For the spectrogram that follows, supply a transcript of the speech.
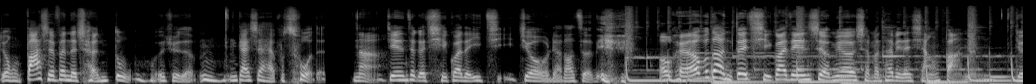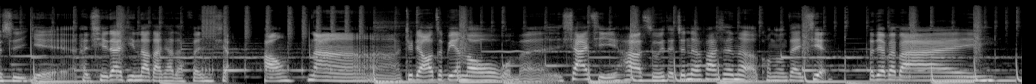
用八十分的程度，我就觉得嗯，应该是还不错的。那今天这个奇怪的一集就聊到这里。OK，那不知道你对奇怪这件事有没有什么特别的想法呢？就是也很期待听到大家的分享。好，那就聊到这边喽。我们下一集《哈 Sweet 真的发生了》，空中再见，大家拜拜。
